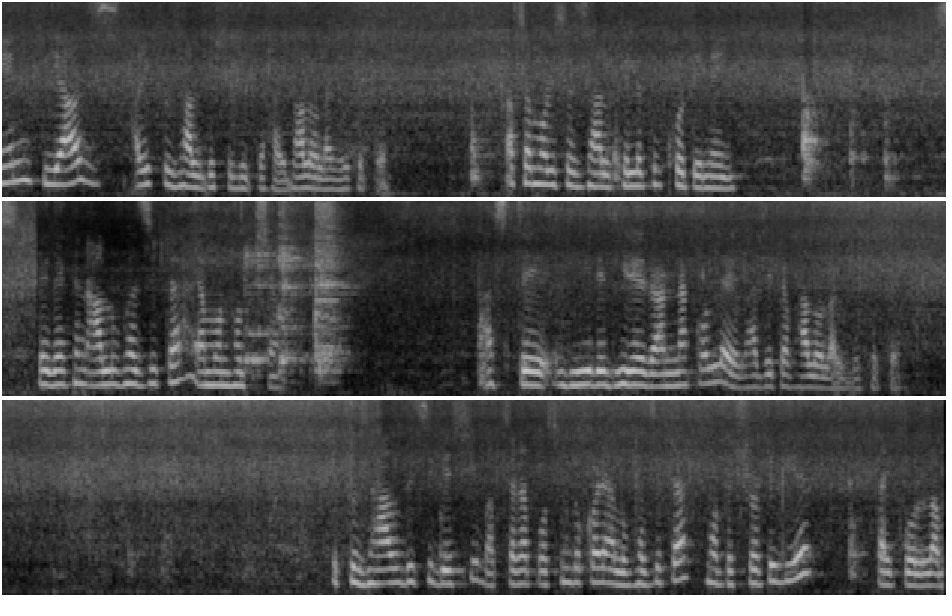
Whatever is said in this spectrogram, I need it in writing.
মেন পেঁয়াজ আর একটু ঝাল বেশি দিতে হয়, ভালো লাগে খেতে। কাঁচামরিচের ঝাল খেলে তো ক্ষতি নেই। এই দেখেন আলু ভাজিটা এমন হচ্ছে। আস্তে ধীরে ধীরে রান্না করলে ভাজিটা ভালো লাগবে খেতে। একটু ঝাল দিচ্ছি বেশি, বাচ্চারা পছন্দ করে আলু ভাজিটা। মটরশুঁটি দিয়ে তাই করলাম।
